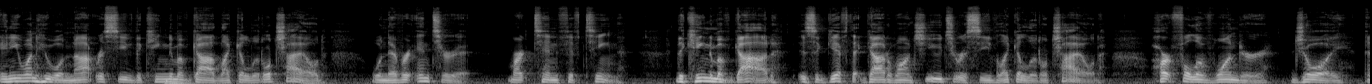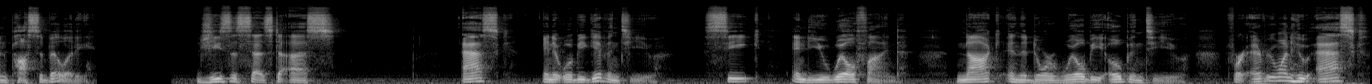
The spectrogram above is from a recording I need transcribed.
anyone who will not receive the kingdom of God like a little child will never enter it. Mark 10 15. The kingdom of God is a gift that God wants you to receive like a little child, heart full of wonder, joy, and possibility. Jesus says to us, Ask, and it will be given to you. Seek, and you will find. Knock, and the door will be open to you. For everyone who asks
